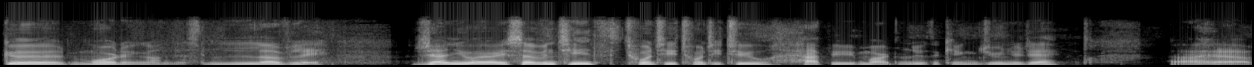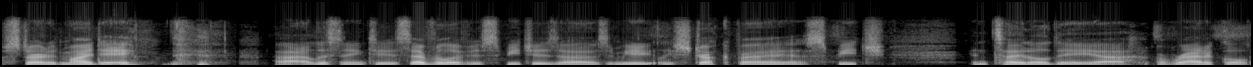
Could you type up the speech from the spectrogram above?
Good morning on this lovely January 17th, 2022. Happy Martin Luther King Jr. Day. I have started my day uh, listening to several of his speeches. I was immediately struck by a speech entitled a, uh, a radical,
